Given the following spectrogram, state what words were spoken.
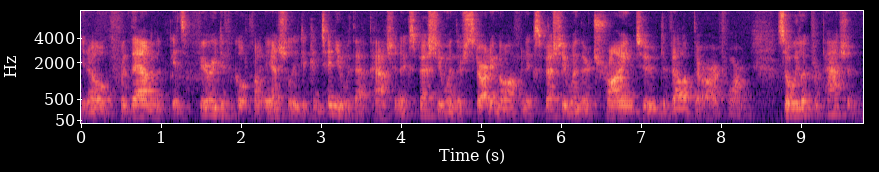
you know, for them, it's very difficult financially to continue with that passion, especially when they're starting off and especially when they're trying to develop their art form. So we look for passion.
